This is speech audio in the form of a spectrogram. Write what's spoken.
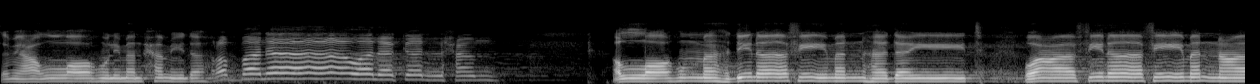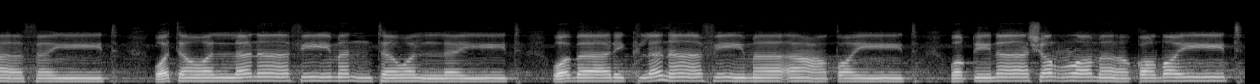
سمع الله لمن حمده. ربنا ولك الحمد. اللهم اهدنا فيمن هديت وعافنا فيمن عافيت وتولنا فيمن توليت وبارك لنا فيما أعطيت وقنا شر ما قضيت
